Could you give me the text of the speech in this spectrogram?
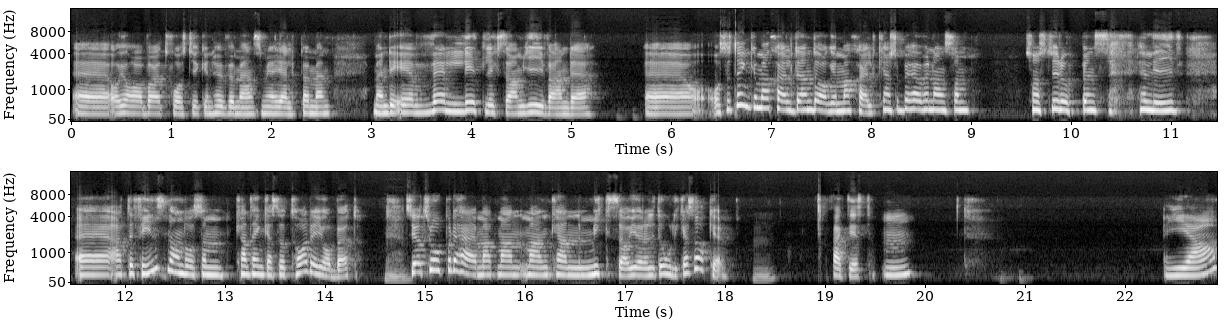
eh, och jag har bara två stycken huvudmän som jag hjälper. Men, men det är väldigt liksom givande Eh, och så tänker man själv den dagen man själv kanske behöver någon som, som styr upp ens liv. Eh, att det finns någon då som kan tänka sig att ta det jobbet. Mm. Så jag tror på det här med att man, man kan mixa och göra lite olika saker. Mm. Faktiskt. Mm. Ja.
